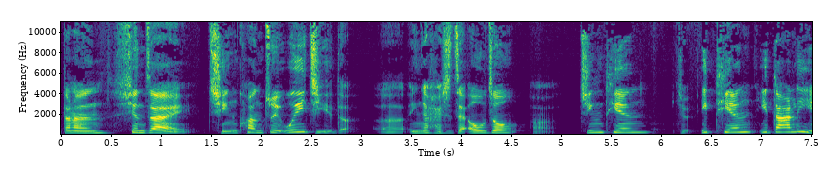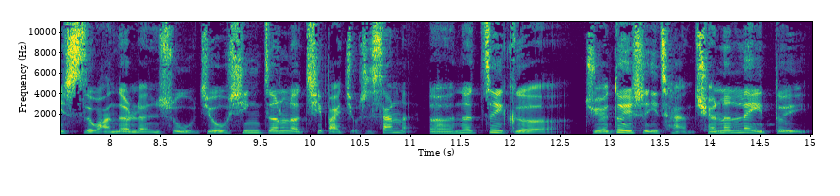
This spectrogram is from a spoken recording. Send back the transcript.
当然，现在情况最危急的，呃，应该还是在欧洲啊。今天就一天，意大利死亡的人数就新增了七百九十三人，呃，那这个。绝对是一场全人类对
